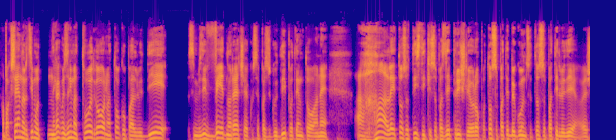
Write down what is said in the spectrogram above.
Ampak vseeno, recimo, nekako me zanima tvoj odgovor na to, ko pa ljudje, se mi zdi, vedno rečejo, ko se pač zgodi potem to. ne, Aha, lej, to so tisti, ki so pa zdaj prišli v Evropo, to so pa ti begunci, to so pa ti ljudje. Veš.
